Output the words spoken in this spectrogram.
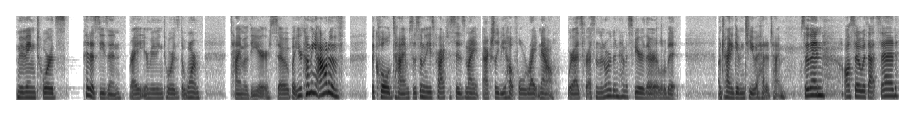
moving towards pitta season, right? You're moving towards the warm time of the year. So, but you're coming out of the cold time. So some of these practices might actually be helpful right now. Whereas for us in the northern hemisphere, they're a little bit, I'm trying to give them to you ahead of time. So then also, with that said,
